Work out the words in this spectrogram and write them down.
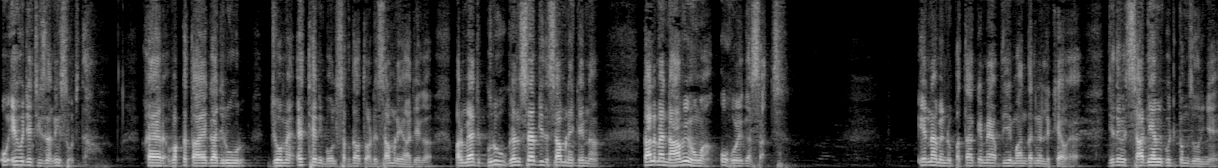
ਉਹ ਇਹੋ ਜਿਹੀਆਂ ਚੀਜ਼ਾਂ ਨਹੀਂ ਸੋਚਦਾ। ਖੈਰ, ਵਕਤ ਆਏਗਾ ਜ਼ਰੂਰ, ਜੋ ਮੈਂ ਇੱਥੇ ਨਹੀਂ ਬੋਲ ਸਕਦਾ, ਉਹ ਤੁਹਾਡੇ ਸਾਹਮਣੇ ਆ ਜਾਏਗਾ। ਪਰ ਮੈਂ ਅੱਜ ਗੁਰੂ ਗ੍ਰੰਥ ਸਾਹਿਬ ਜੀ ਦੇ ਸਾਹਮਣੇ ਕਹਿਣਾ ਕੱਲ ਮੈਂ ਨਾ ਵੀ ਹੋਵਾਂ, ਉਹ ਹੋਏਗਾ ਸੱਚ। ਇਹਨਾਂ ਮੈਨੂੰ ਪਤਾ ਕਿ ਮੈਂ ਆਪਣੀ ਇਮਾਨਦਾਰੀ ਨਾਲ ਲਿਖਿਆ ਹੋਇਆ ਜਿਹਦੇ ਵਿੱਚ ਸਾਡੀਆਂ ਵੀ ਕੁਝ ਕਮਜ਼ੋਰੀਆਂ ਹੈ।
